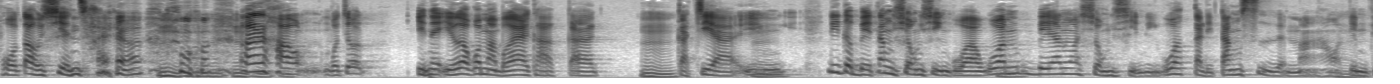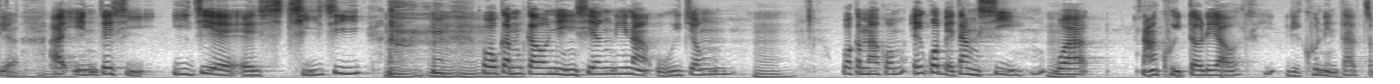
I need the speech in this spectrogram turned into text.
活到现在啊！啊，好，我就因为药啊，我嘛无爱甲甲嗯甲食，因你都袂当相信我，我要安怎相信你？我家己当事人嘛，吼、对毋对？啊，因这是医界的奇迹。我感觉人生你若有一种，我感觉讲，诶、我袂当死，我若开刀了，离可能到十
